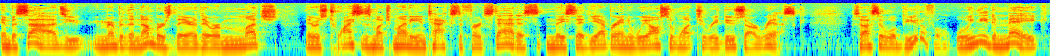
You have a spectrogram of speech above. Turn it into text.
And besides, you, remember the numbers there, they were much, there was twice as much money in tax deferred status. And they said, yeah, Brandon, we also want to reduce our risk. So I said, well, beautiful. Well, we need to make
